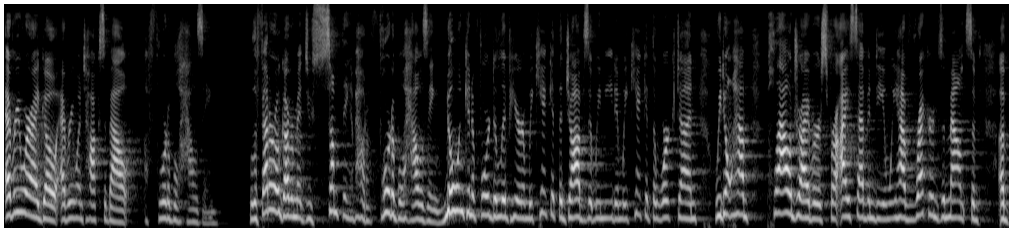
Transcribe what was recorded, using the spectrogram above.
Everywhere I go, everyone talks about affordable housing. Will the federal government do something about affordable housing? No one can afford to live here and we can't get the jobs that we need and we can't get the work done. We don't have plow drivers for I-70 and we have records amounts of, of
